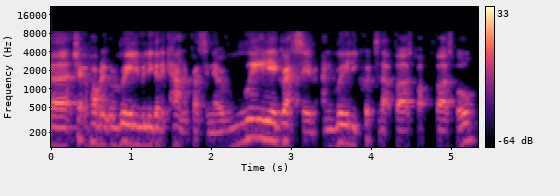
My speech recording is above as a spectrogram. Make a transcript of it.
uh, Czech Republic were really really good at counter pressing. They were really aggressive and really quick to that first first ball,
